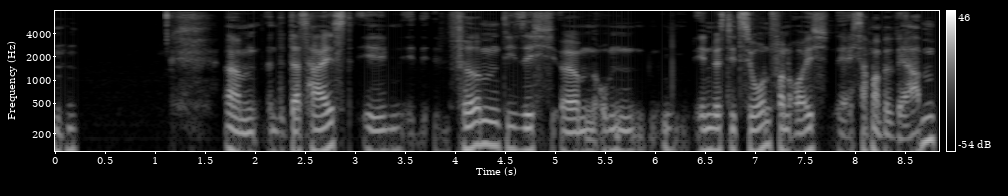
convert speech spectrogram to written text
Mhm. Ähm, das heißt, Firmen, die sich ähm, um Investitionen von euch, ich sag mal, bewerben,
